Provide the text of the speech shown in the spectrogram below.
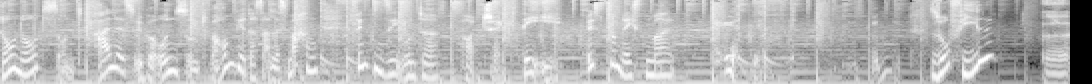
Die Shownotes und alles über uns und warum wir das alles machen, finden Sie unter podcheck.de. Bis zum nächsten Mal. So viel? äh,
